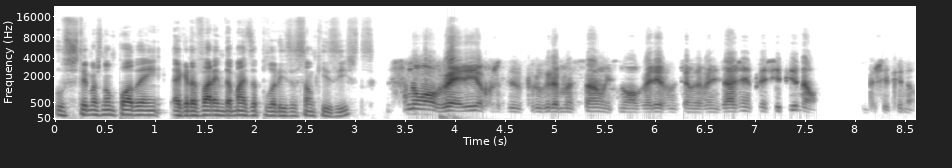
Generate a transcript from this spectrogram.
Os sistemas não podem agravar ainda mais a polarização que existe? Se não houver erros de programação e se não houver erros no sistema de aprendizagem, em princípio não. Princípio não.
